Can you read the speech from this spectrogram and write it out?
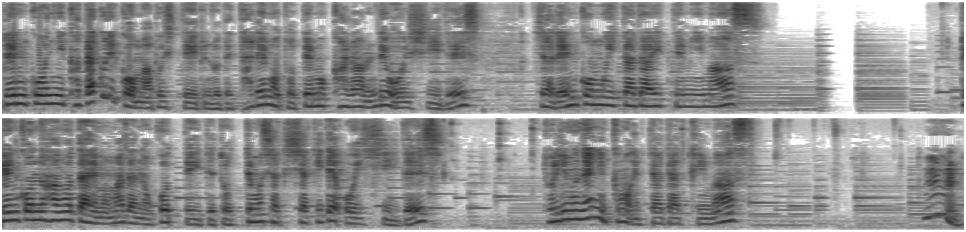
レンコンに片栗粉をまぶしているので、タレもとても絡んで美味しいです。じゃあ、レンコンもいただいてみます。レンコンの歯ごたえもまだ残っていて、とってもシャキシャキで美味しいです。鶏胸肉もいただきます。うん。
